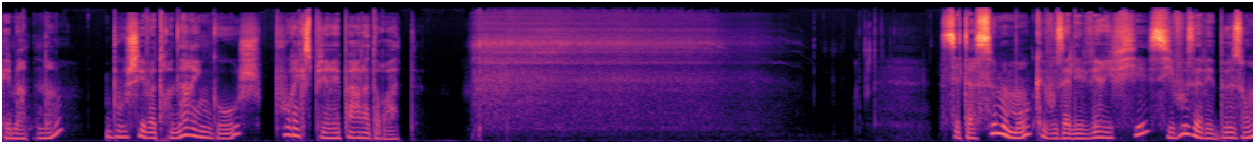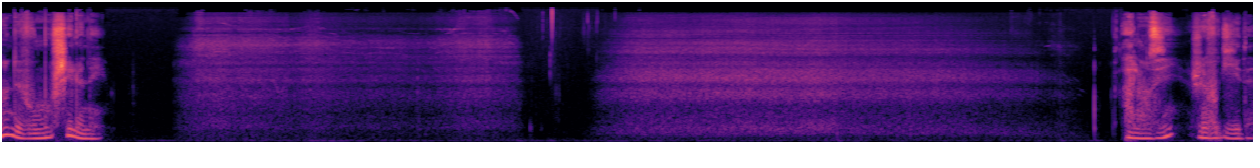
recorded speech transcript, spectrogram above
Et maintenant, bouchez votre narine gauche pour expirer par la droite. C'est à ce moment que vous allez vérifier si vous avez besoin de vous moucher le nez. Allons-y, je vous guide.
